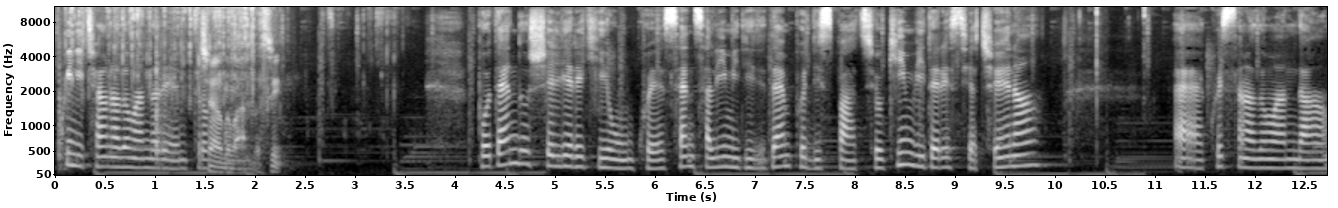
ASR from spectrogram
Quindi c'è una domanda dentro. C'è una domanda, sì. Potendo scegliere chiunque, senza limiti di tempo e di spazio, chi inviteresti a cena? Eh, questa è una domanda.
